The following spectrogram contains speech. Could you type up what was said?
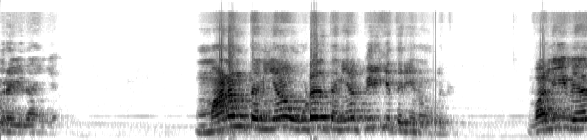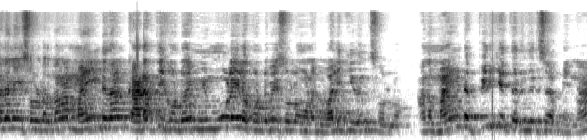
பிறவி தான் இங்க. மனம் தனியா உடல் தனியா பிரிக்க தெரியணும் உங்களுக்கு. வலி வேதனை சொல்றதெல்லாம் மைண்டு தான் கடத்தி கொண்டு போய் மீ- மூளையில கொண்டு போய் சொல்லும் உனக்கு வலிக்குதுன்னு சொல்லும். அந்த மைண்டை பிரிக்க தெரிஞ்சிருச்சு அப்படின்னா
